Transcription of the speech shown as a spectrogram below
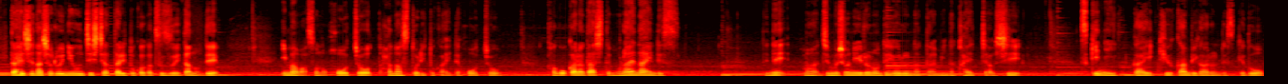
大事な書類にうんちしちゃったりとかが続いたので今はその包丁話す鳥と書いて包丁カゴから出してもらえないんです。でねまあ事務所にいるので夜になったらみんな帰っちゃうし月に1回休館日があるんですけど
